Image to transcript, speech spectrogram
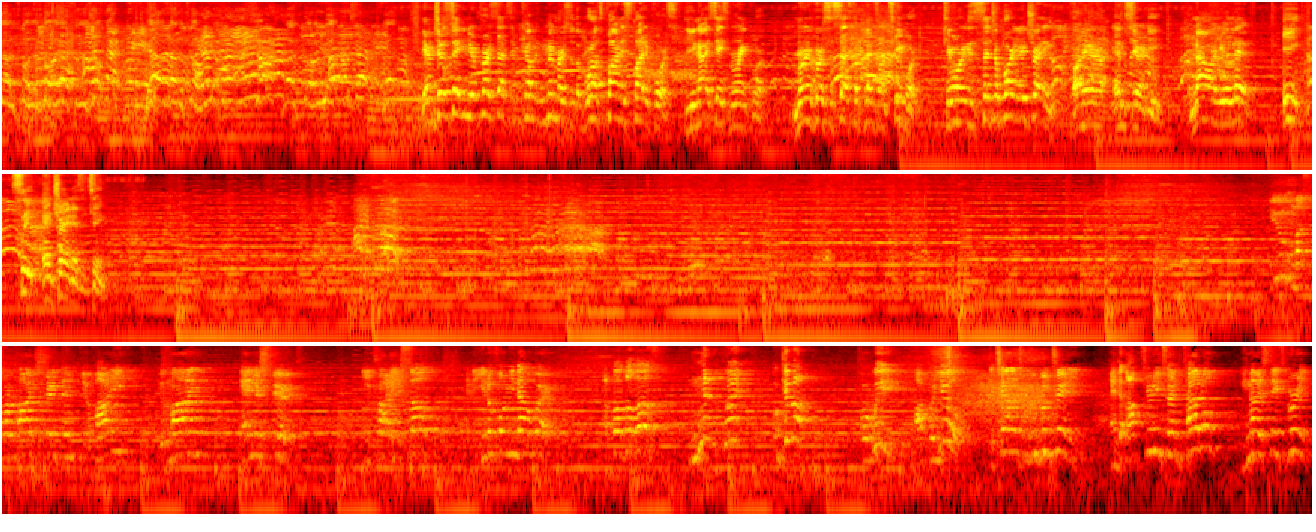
Let's. Let's go. Let's go. Let's go. Let's go. You're just taking your first steps in becoming members of the world's finest fighting force, the United States Marine Corps. Marine Corps success depends on teamwork. Teamwork is a central part of your training while here at MCRD. From now on, you'll live, eat, sleep, and train as a team. You must work hard to strengthen your body, your mind, and your spirit. Be proud of yourself and the uniform you now wear. Above all else, never quit or give up. For we offer you the challenge of recruit training and the opportunity to earn the title United States Marine.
